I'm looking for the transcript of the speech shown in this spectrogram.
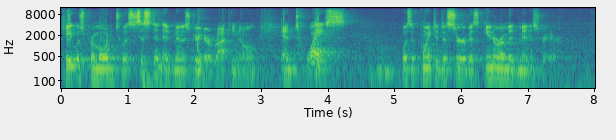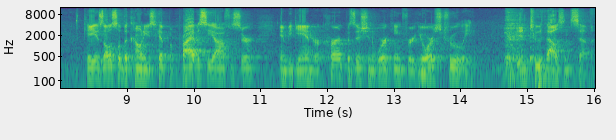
Kay was promoted to assistant administrator at Rocky Knoll and twice was appointed to serve as interim administrator. Kay is also the county's HIPAA privacy officer and began her current position working for yours truly in 2007.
